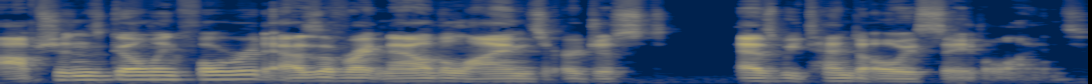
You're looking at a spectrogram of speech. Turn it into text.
options going forward. As of right now, the Lions are just as we tend to always say the Lions.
